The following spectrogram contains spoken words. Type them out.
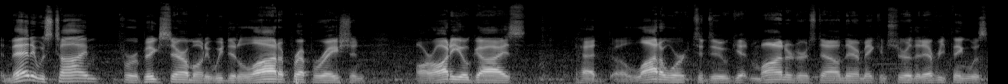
And then it was time for a big ceremony. We did a lot of preparation. Our audio guys had a lot of work to do, getting monitors down there, making sure that everything was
